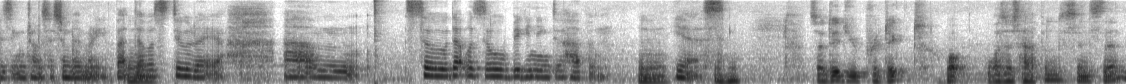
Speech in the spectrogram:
using translation memory, but that Mm. was still rare. Um, so that was all beginning to happen. Mm. Yes. Mhm. So, did you predict what what has happened since then?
